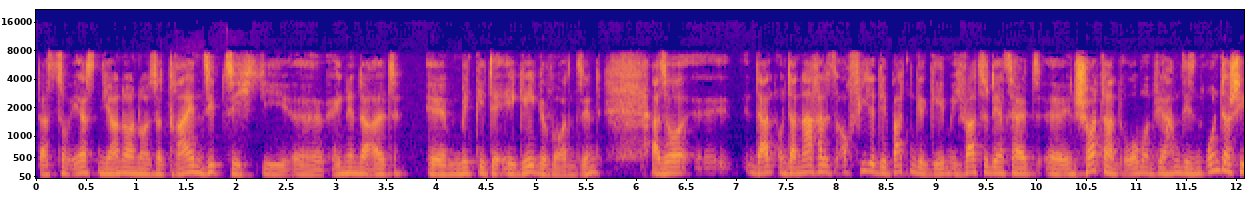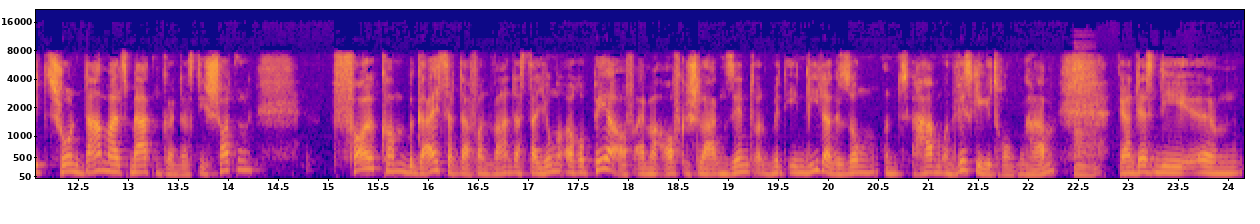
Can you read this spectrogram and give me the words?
dass zum 1. Januar 1973 die äh, Engländer halt äh, Mitglied der EG geworden sind. Also äh, dann und danach hat es auch viele Debatten gegeben. Ich war zu der Zeit äh, in Schottland oben und wir haben diesen Unterschied schon damals merken können, dass die Schotten vollkommen begeistert davon waren, dass da junge Europäer auf einmal aufgeschlagen sind und mit ihnen Lieder gesungen und haben und Whisky getrunken haben. Mhm. Währenddessen die ähm,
